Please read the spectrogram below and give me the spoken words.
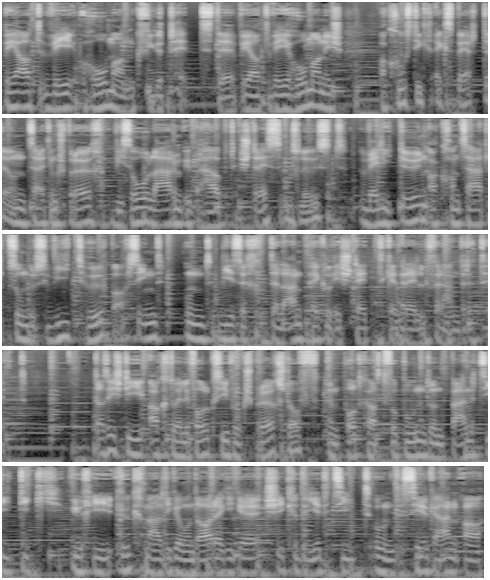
Beat W. Hohmann geführt hat. Der Beat W. Hohmann ist Akustikexperte und sagt im Gespräch, wieso Lärm überhaupt Stress auslöst, welche Töne an Konzerten besonders weit hörbar sind und wie sich der Lärmpegel in Städten generell verändert hat. Das ist die aktuelle Folge von Gesprächsstoff, einem Podcast von Bund und Berner Zeitung. Eure Rückmeldungen und Anregungen schickt ihr jederzeit und sehr gerne an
